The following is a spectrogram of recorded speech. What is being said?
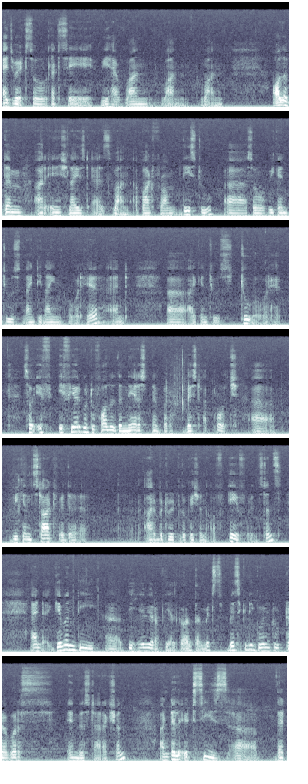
edge weight so let's say we have one one one all of them are initialized as one apart from these two. Uh, so we can choose 99 over here and uh, I can choose 2 over here. So if if you are going to follow the nearest neighbor based approach uh, we can start with the arbitrary location of a for instance. And given the uh, behavior of the algorithm it's basically going to traverse in this direction until it sees uh, that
